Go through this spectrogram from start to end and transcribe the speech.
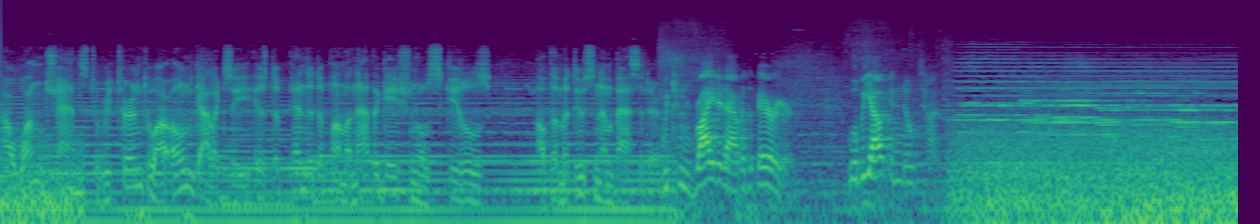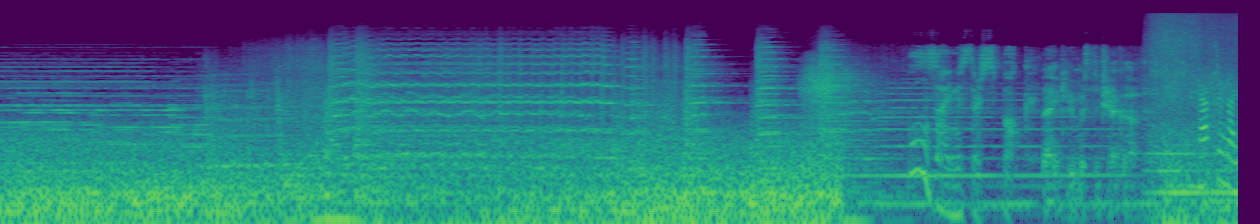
Our one chance to return to our own galaxy is dependent upon the navigational skills of the Medusan ambassador. We can ride it out of the barrier. We'll be out in no time. Bullseye, Mr. Spock. Thank you, Mr. Chekov. Captain, I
